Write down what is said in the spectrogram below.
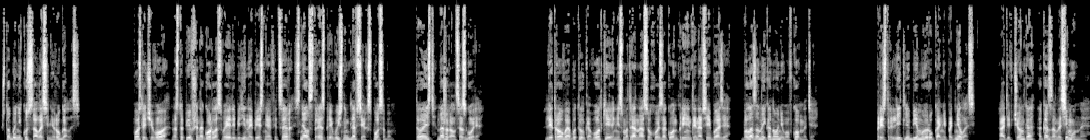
чтобы не кусалась и не ругалась. После чего, наступивший на горло своей лебединой песни офицер снял стресс привычным для всех способом, то есть нажрался с горя. Литровая бутылка водки, несмотря на сухой закон, принятый на всей базе, была заныкана у него в комнате. Пристрелить любимую рука не поднялась, а девчонка оказалась иммунная.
